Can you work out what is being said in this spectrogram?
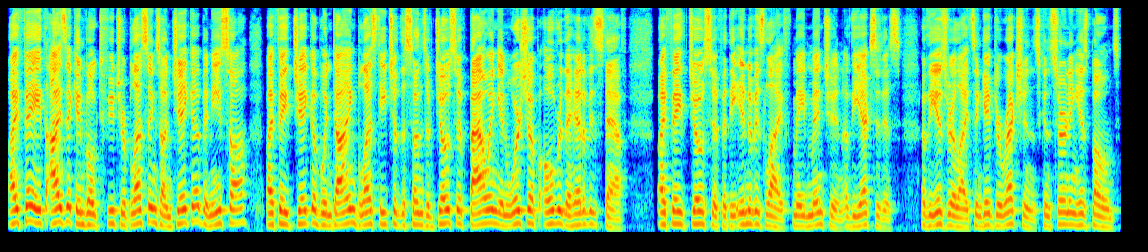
By faith, Isaac invoked future blessings on Jacob and Esau. By faith, Jacob, when dying, blessed each of the sons of Joseph, bowing in worship over the head of his staff. By faith, Joseph, at the end of his life, made mention of the exodus of the Israelites and gave directions concerning his bones.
